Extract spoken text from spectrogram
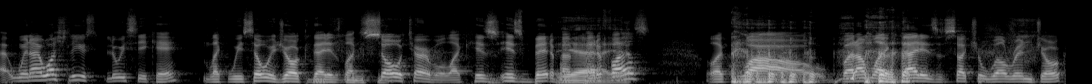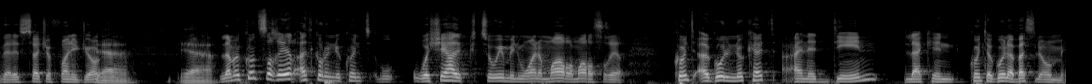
uh, when I watch Louis, Louis CK like we saw a joke that is like so terrible like his his bit about Yeah, pedophiles like wow but I'm like that is such a well written joke that is such a funny joke yeah yeah لما كنت صغير اذكر اني كنت والشيء هذا كنت اسويه من وانا مره مره صغير كنت اقول نكت عن الدين لكن كنت اقولها بس لامي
